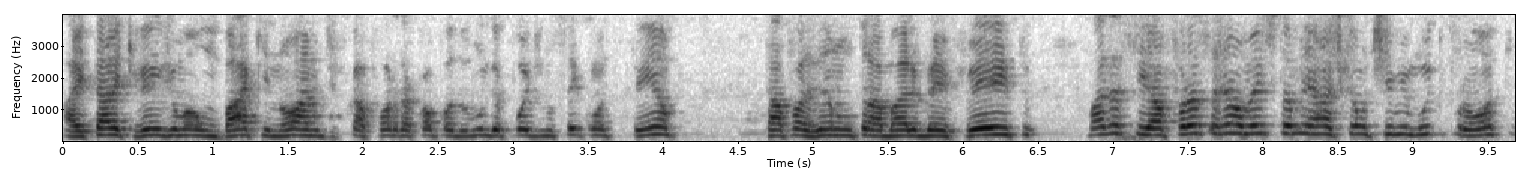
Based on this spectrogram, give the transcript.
a Itália que vem de uma, um baque enorme de ficar fora da Copa do Mundo depois de não sei quanto tempo, está fazendo um trabalho bem feito. Mas, assim, a França realmente também acho que é um time muito pronto,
